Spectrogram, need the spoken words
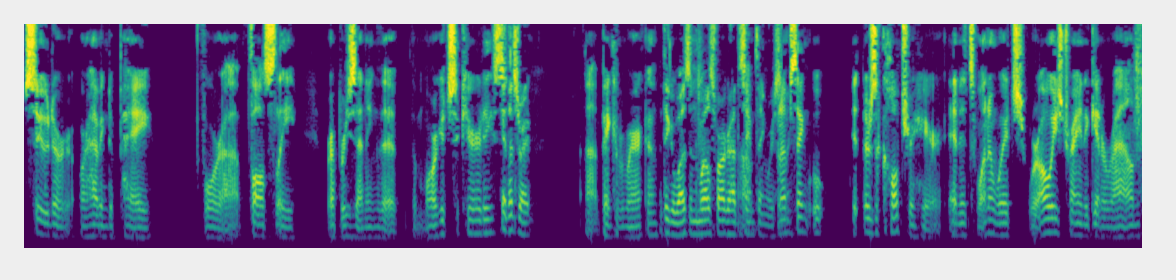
sued or, or having to pay for uh, falsely representing the, the mortgage securities. Yeah, that's right. Uh, Bank of America. I think it was, and Wells Fargo had the same Um, thing But recently. I'm saying well, it, there's a culture here, and it's one in which we're always trying to get around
